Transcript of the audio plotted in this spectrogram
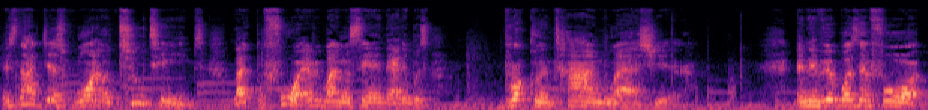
It's not just one or two teams like before. Everybody was saying that it was Brooklyn time last year. And if it wasn't for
